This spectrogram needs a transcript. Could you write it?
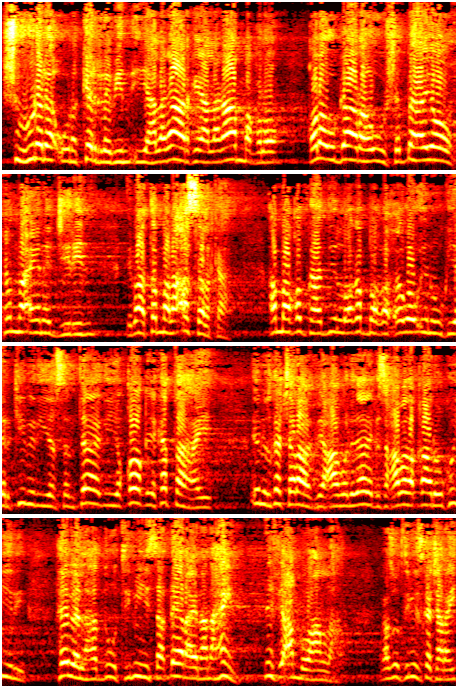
shuhrana uuna ka rabin iyo halaga arkay halagaa maqlo qolo u gaaraho uu shabahayo oo xunna ayna jirin dhibaato mala asalka. Ama qofka haddii looga baqo xogow inuu yar kibir iyo santaag iyo qooq iyo ka tahay inuu iska jaraa fiican walidaalika saxaabada qaar uu ku yidhi hebel hadduu timihiisa dheer aynan ahayn nin fiican buu ahaan lahaa. Markaasuu timihiis ka jaray.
